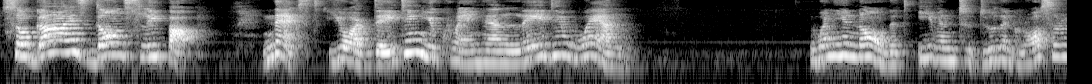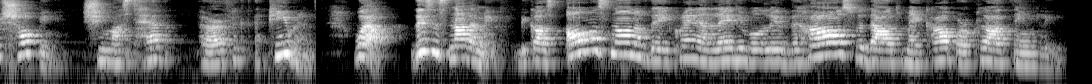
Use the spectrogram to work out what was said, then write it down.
So guys, don't sleep up. Next, you are dating Ukrainian lady when? When you know that even to do the grocery shopping, she must have perfect appearance. Well, this is not a myth, because almost none of the Ukrainian lady will leave the house without makeup or clothing.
